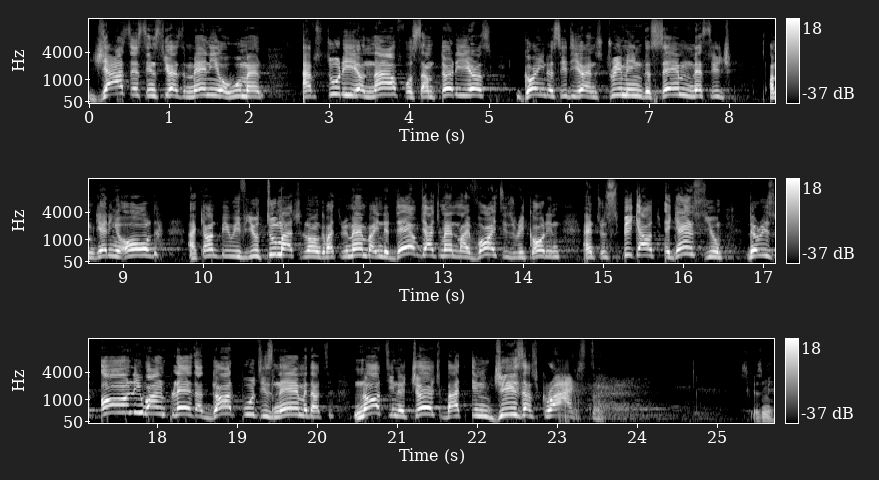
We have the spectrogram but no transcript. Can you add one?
just as sincere as many or women. I've stood here now for some 30 years, going to sit here and streaming the same message. I'm getting old. I can't be with you too much longer. But remember, in the day of judgment, my voice is recording, and to speak out against you, there is only one place that God puts his name, and that's not in a church, but in Jesus Christ. Excuse me.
